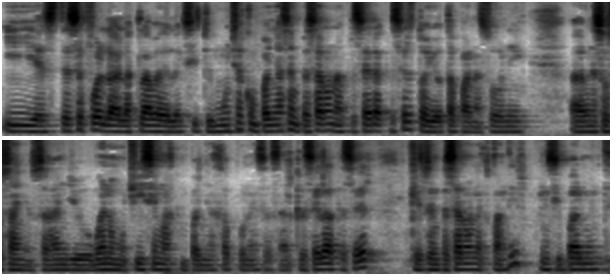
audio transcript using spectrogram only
Y este, ese fue la, la, clave del éxito. Y muchas compañías empezaron a crecer, a crecer. Toyota, Panasonic, en esos años, Sanyo, bueno, muchísimas compañías japonesas, al crecer, al crecer, que se empezaron a expandir principalmente.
